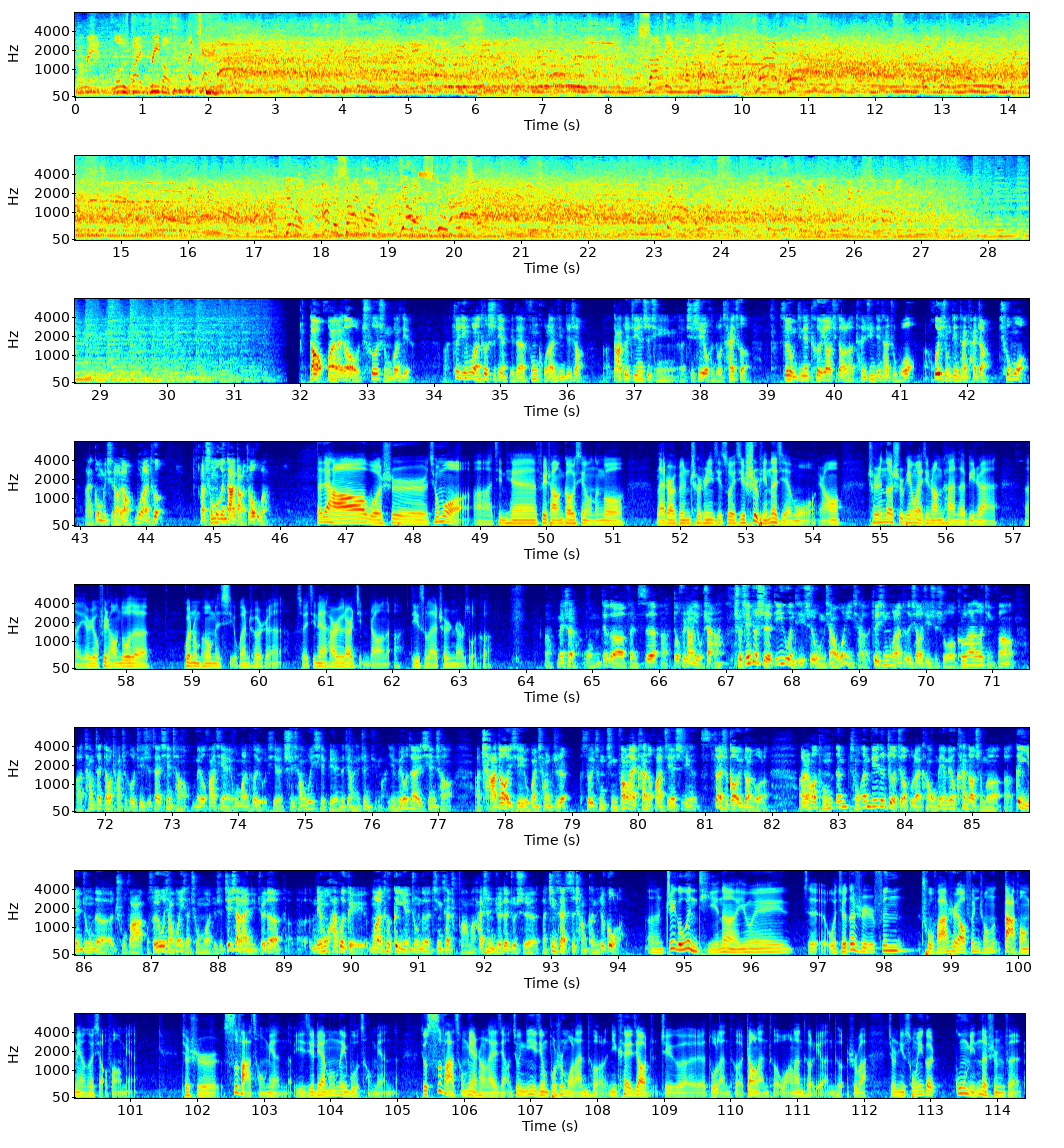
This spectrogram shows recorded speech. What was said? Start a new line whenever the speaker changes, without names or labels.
Morant blows by Primo. Attack.
Santi, a pump fake, a drive, and a oh, cow! Dylan on the sideline. Dylan scoops,
好，欢迎来到车神观点啊！最近莫兰特事件也在风口浪尖之上啊，大家对这件事情呃其实有很多猜测，所以我们今天特意邀请到了腾讯电台主播啊灰熊电台台长秋末来跟我们一起聊聊莫兰特啊。秋末跟大家打个招呼吧。
大家好，我是秋末啊，今天非常高兴能够来这儿跟车神一起做一期视频的节目。然后车神的视频我也经常看，在 B 站，呃，也是有非常多的观众朋友们喜欢车神，所以今天还是有点紧张的啊，第一次来车神这儿做客。
啊，没事，我们这个粉丝啊都非常友善啊。首先就是第一个问题是我们想问一下的，最新莫兰特的消息是说，科罗拉多警方啊他们在调查之后，其实在现场没有发现莫兰特有些持枪威胁别人的这样一些证据嘛，也没有在现场啊查到一些有关枪支，所以从警方来看的话，这件事情算是告一段落了。啊，然后从 N 从 NBA 的这个角度来看，我们也没有看到什么呃更严重的处罚，所以我想问一下秋末，就是接下来你觉得联盟还会给莫兰特更严重的禁赛处罚吗？还是你觉得就是呃禁赛四场可能就够了？
嗯，这个问题呢，因为这我觉得是分处罚是要分成大方面和小方面，就是司法层面的以及联盟内部层面的。就司法层面上来讲，就你已经不是莫兰特了，你可以叫这个杜兰特、张兰特、王兰特、李兰特，是吧？就是你从一个公民的身份，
